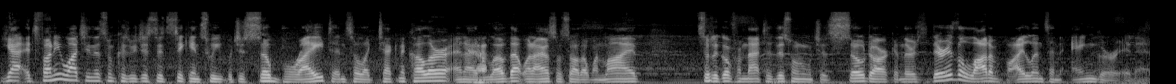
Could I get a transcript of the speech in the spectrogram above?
Yeah, it's funny watching this one because we just did Sticky and Sweet, which is so bright and so like Technicolor, and I Yeah. love that one. I also saw that one live. So to go from that to this one, which is so dark, and there's there is a lot of violence and anger in it.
